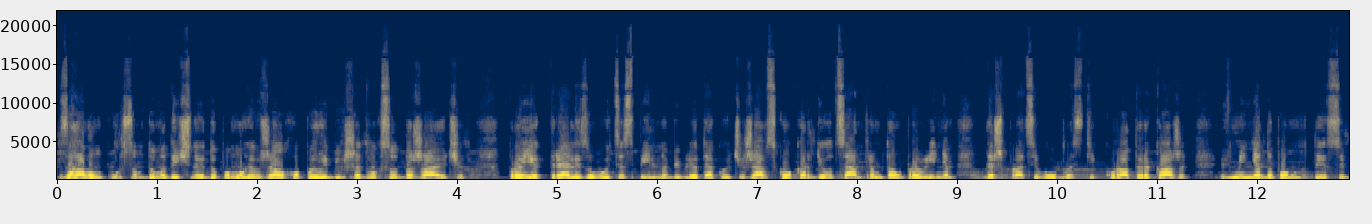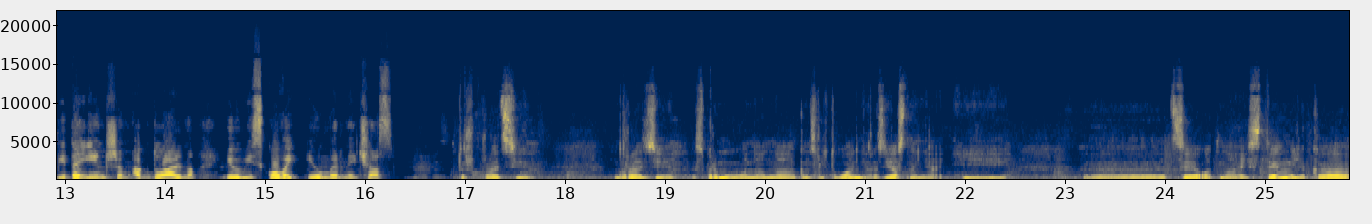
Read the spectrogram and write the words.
Загалом курсом домедичної допомоги вже охопили більше 200 бажаючих. Проєкт реалізовується спільно бібліотекою Чижевського, кардіоцентром та управлінням держпраці в області. Куратори кажуть, вміння допомогти собі та іншим актуально і у військовий, і у мирний час. Тож праці наразі спрямовано на консультування, роз'яснення, і е, це одна із тем, яка е,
